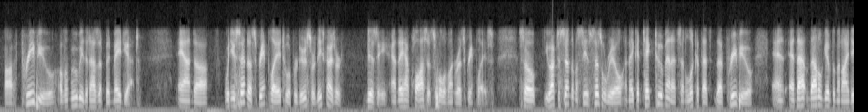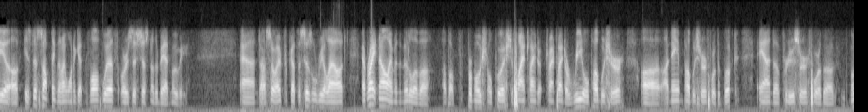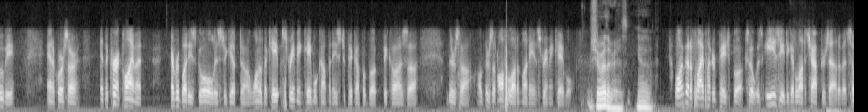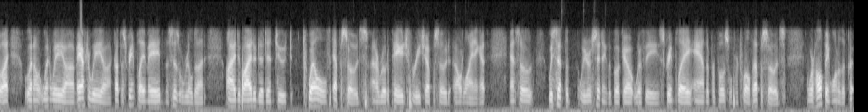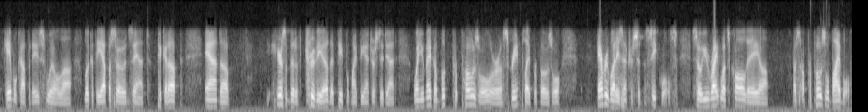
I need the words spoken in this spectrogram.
uh, preview of a movie that hasn't been made yet. And uh, when you send a screenplay to a producer, these guys are busy and they have closets full of unread screenplays. So you have to send them a sizzle reel, and they can take two minutes and look at that that preview, and and that that'll give them an idea of is this something that I want to get involved with, or is this just another bad movie? And uh, so I've got the sizzle reel out, and right now I'm in the middle of a of a promotional push to find trying to try and find a real publisher, uh, a name publisher for the book, and a producer for the movie. And of course, our in the current climate, everybody's goal is to get uh, one of the ca- streaming cable companies to pick up a book because uh, there's a there's an awful lot of money in streaming cable. Sure, there is. Yeah. Well, I've got a 500-page book, so it was easy to get a lot of chapters out of it. So I, when I, when we uh, after we uh, got the screenplay made and the sizzle reel done, I divided it into 12 episodes, and I wrote a page for each episode outlining it. And so we sent the we were sending the book out with the screenplay and the proposal for 12 episodes. And we're hoping one of the c- cable companies will uh, look at the episodes and pick it up. And uh, here's a bit of trivia that people might be interested in. When you make a book proposal or a screenplay proposal, everybody's interested in sequels. So you write what's called a uh, a, a proposal bible,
